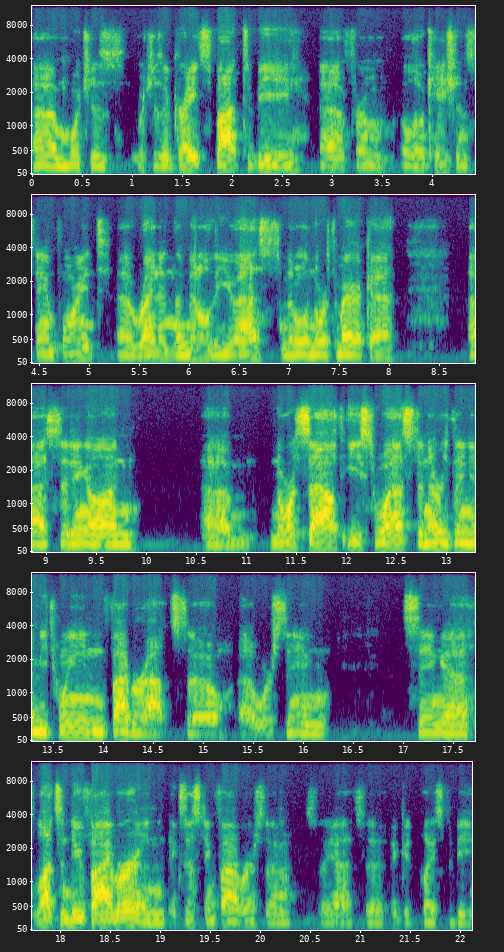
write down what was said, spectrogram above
um, which is which is a great spot to be uh, from a location standpoint, uh, right in the middle of the U.S., middle of North America, uh, sitting on um, north, south, east, west, and everything in between fiber routes. So uh, we're seeing seeing uh, lots of new fiber and existing fiber. So so yeah, it's a, a good place to be.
